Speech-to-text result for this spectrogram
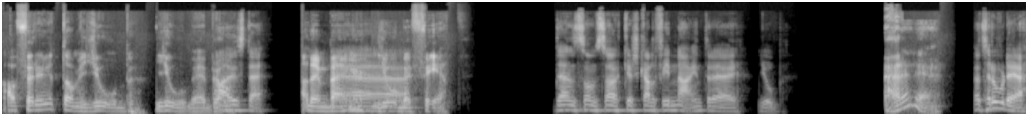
Ja, förutom Job. Job är bra. ja, just det. Ja, det är en banger. Eh, Job är fet. Den som söker skall finna, inte det Job? Är det det? Jag tror det.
